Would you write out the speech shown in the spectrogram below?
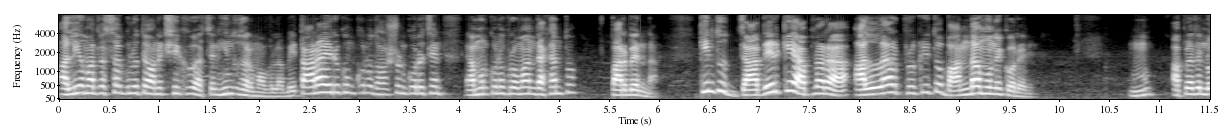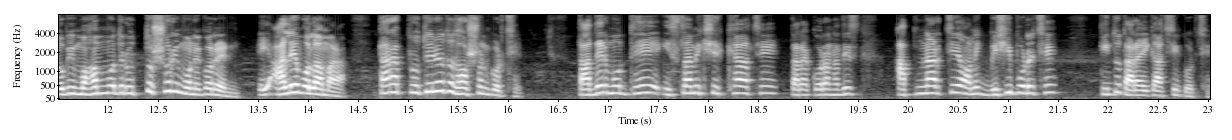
আলিয়া মাদ্রাসাগুলোতে অনেক শিক্ষক আছেন, হিন্দু ধর্মাবলম্বী। তারা এরকম কোনো ধর্ষণ করেছেন, এমন কোনো প্রমাণ দেখান তো? পারবেন না। কিন্তু যাদেরকে আপনারা আল্লাহর প্রকৃত বান্দা মনে করেন আপনাদের নবী মোহাম্মদের উত্তরস্বরী মনে করেন, এই আলেম ওলামারা, তারা প্রতিনিয়ত ধর্ষণ করছে। তাদের মধ্যে ইসলামিক শিক্ষা আছে, তারা কোরআন, হাদিস আপনার চেয়ে অনেক বেশি পড়েছে, কিন্তু তারা এই কাজটি করছে।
